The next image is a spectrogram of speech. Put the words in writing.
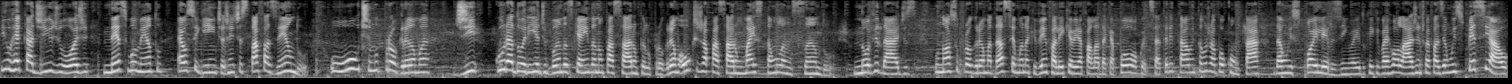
E o recadinho de hoje, nesse momento, é o seguinte: a gente está fazendo o último programa de curadoria de bandas que ainda não passaram pelo programa ou que já passaram, mas estão lançando novidades. O nosso programa da semana que vem, falei que eu ia falar daqui a pouco, etc e tal, então já vou contar, dar um spoilerzinho aí do que, que vai rolar. A gente vai fazer um especial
